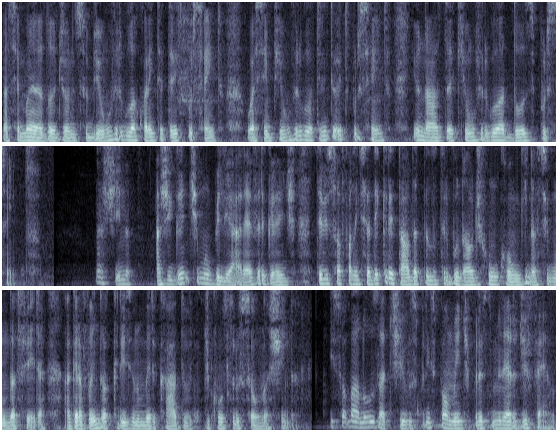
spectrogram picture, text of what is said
Na semana, o Dow Jones subiu 1,43%, o S&P 1,38% e o Nasdaq 1,12%. Na China, a gigante imobiliária Evergrande teve sua falência decretada pelo Tribunal de Hong Kong na segunda-feira, agravando a crise no mercado de construção na China. Isso abalou os ativos, principalmente o preço do minério de ferro,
